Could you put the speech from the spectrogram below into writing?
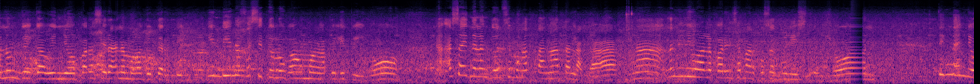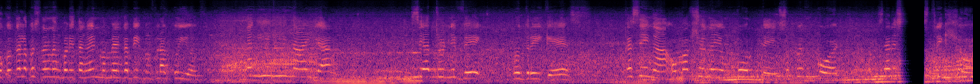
anong gagawin nyo para siraan ng mga Duterte, hindi na kasi tulog ang mga Pilipino. Aside na lang doon sa mga tanga talaga na naniniwala pa rin sa Marcos administration. Tingnan nyo, kakalabas lang ng balita ngayon, mamayang gabi, vlog ko yun. Nanghihinayang si Attorney Vic Rodriguez. Kasi nga, umaksyon na yung korte, Supreme Court, sa restriction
